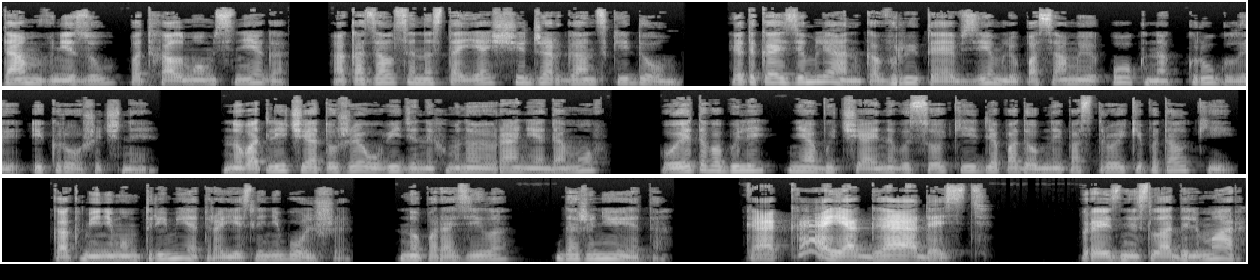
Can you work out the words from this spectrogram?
Там, внизу, под холмом снега, оказался настоящий джарганский дом. Этакая землянка, врытая в землю по самые окна, круглые и крошечные. Но в отличие от уже увиденных мною ранее домов, у этого были необычайно высокие для подобной постройки потолки, как минимум три метра, если не больше. Но поразило даже не это. «Какая гадость!» произнесла Дельмар,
